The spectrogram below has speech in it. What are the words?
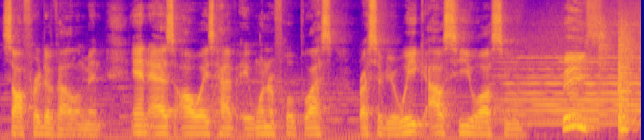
software development. And as always, have a wonderful, blessed rest of your week. I'll see you all soon. Peace.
